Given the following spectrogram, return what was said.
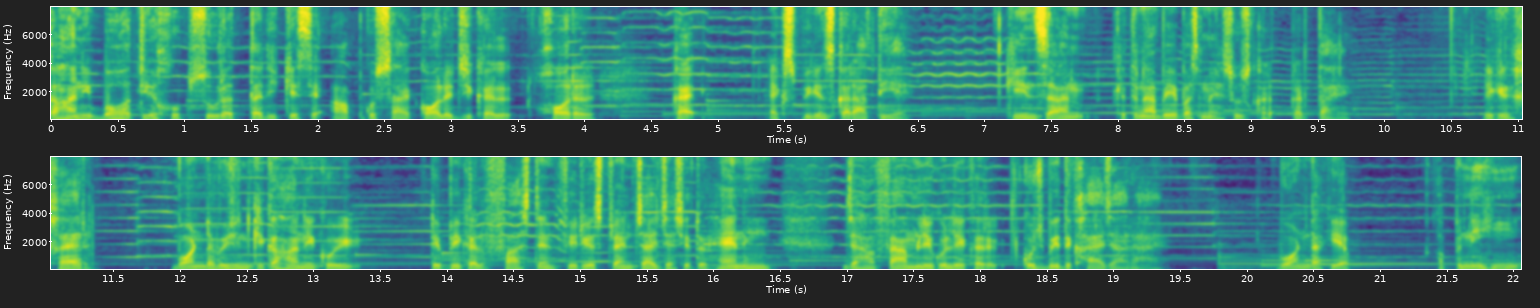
कहानी बहुत ही खूबसूरत तरीके से आपको साइकोलॉजिकल हॉरर का एक्सपीरियंस कराती है कि इंसान कितना बेबस महसूस कर, करता है। लेकिन खैर बॉन्ड डिवीज़न की कहानी कोई typical Fast and Furious franchise जैसी तो है नहीं जहाँ फैमिली को लेकर कुछ भी दिखाया जा रहा है। वोंडा की अप, अपनी ही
